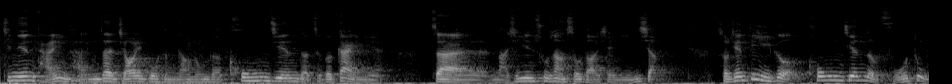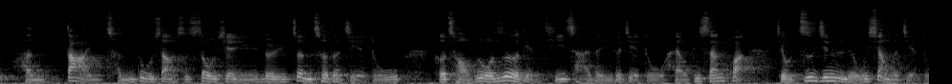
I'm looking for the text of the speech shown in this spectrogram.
今天谈一谈在交易过程当中的空间的这个概念，在哪些因素上受到一些影响？首先，第一个，空间的幅度很大程度上是受限于对于政策的解读和炒作热点题材的一个解读，还有第三块就资金流向的解读。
